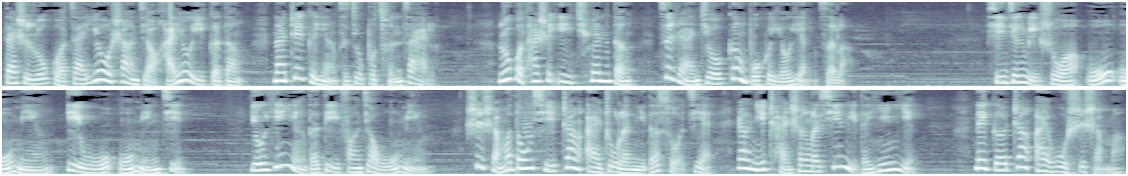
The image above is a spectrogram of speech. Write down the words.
但是如果在右上角还有一个灯，那这个影子就不存在了。如果它是一圈灯，自然就更不会有影子了。心经里说：“无无明，亦无无明尽。有阴影的地方叫无明。是什么东西障碍住了你的所见，让你产生了心理的阴影？那个障碍物是什么？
